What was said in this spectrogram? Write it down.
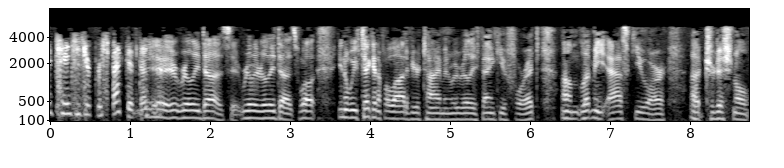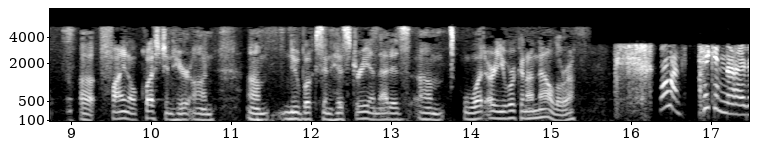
It changes your perspective, doesn't Yeah, it? it really does. It really, really does. Well, you know, we've taken up a lot of your time, and we really thank you for it. Um, let me ask you our uh, traditional uh, final question here on um, new books in history, and that is, um, what are you working on now, Laura? Well, I've taken a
